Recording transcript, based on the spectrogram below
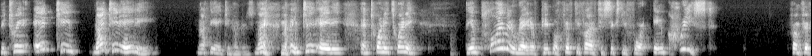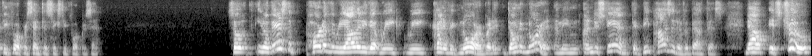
between 18, 1980, not the 1800s, 1980 and 2020, the employment rate of people 55 to 64 increased from 54% to 64%. So, you know, there's the part of the reality that we we kind of ignore, but it, don't ignore it. I mean, understand that be positive about this. Now, it's true,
